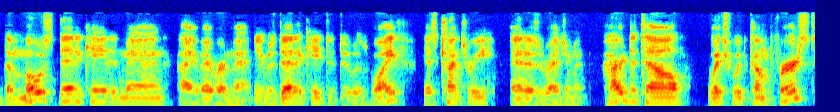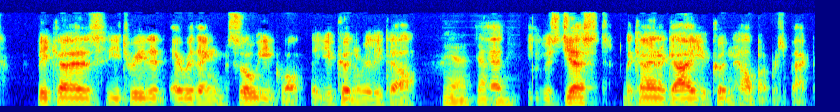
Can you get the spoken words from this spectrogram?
the most dedicated man I've ever met. He was dedicated to his wife, his country, and his regiment. Hard to tell which would come first because he treated everything so equal that you couldn't really tell. Yeah, definitely. And he was just the kind of guy you couldn't help but respect.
